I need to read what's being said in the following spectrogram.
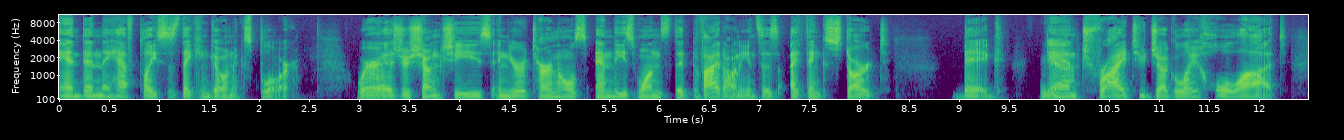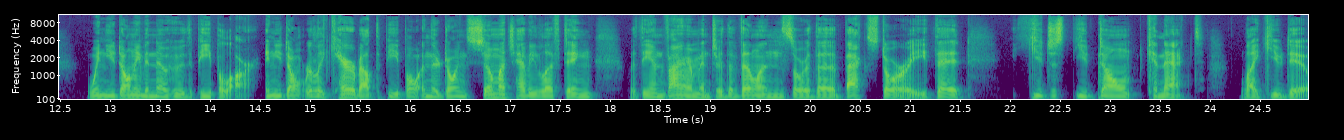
and then they have places they can go and explore. Whereas your Shang-Chi's and your Eternals and these ones that divide audiences, I think start big yeah and try to juggle a whole lot when you don't even know who the people are and you don't really care about the people and they're doing so much heavy lifting with the environment or the villains or the backstory that you just you don't connect like you do.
